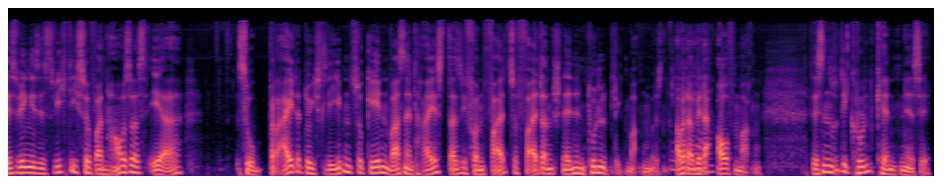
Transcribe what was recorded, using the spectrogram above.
Deswegen ist es wichtig, so von Haus aus eher so breiter durchs Leben zu gehen, was nicht heißt, dass sie von Fall zu Fall dann schnell einen Tunnelblick machen müssen, ja, aber dann ja. wieder aufmachen. Das sind so die Grundkenntnisse.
